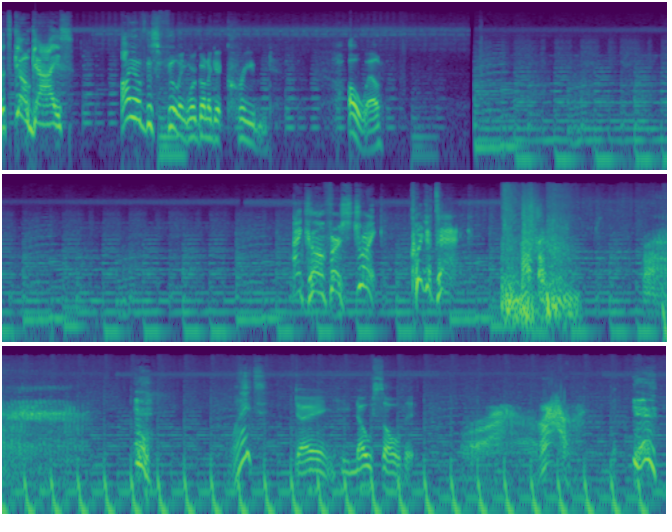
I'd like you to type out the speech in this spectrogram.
Let's go, guys! I have this feeling we're gonna get creamed. Oh well. I call first strike! Quick attack! what? Dang, he no-sold it.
